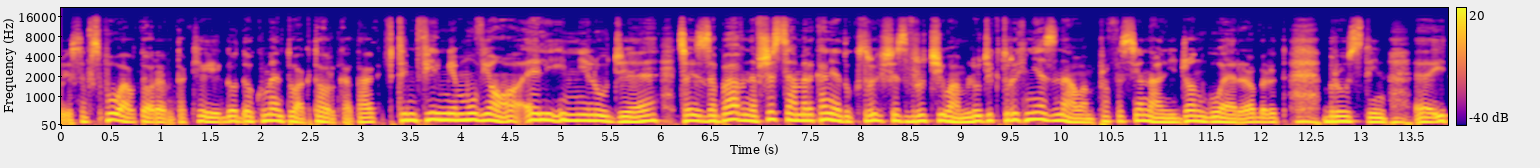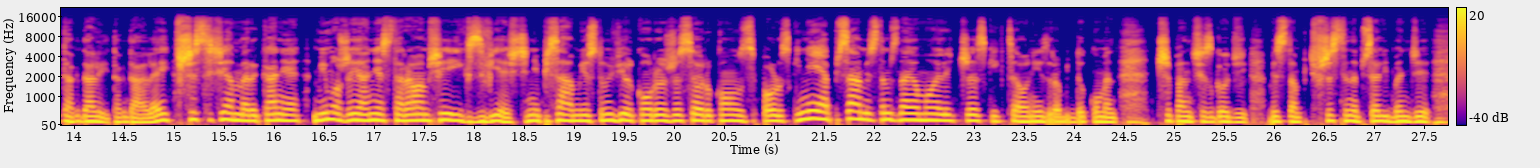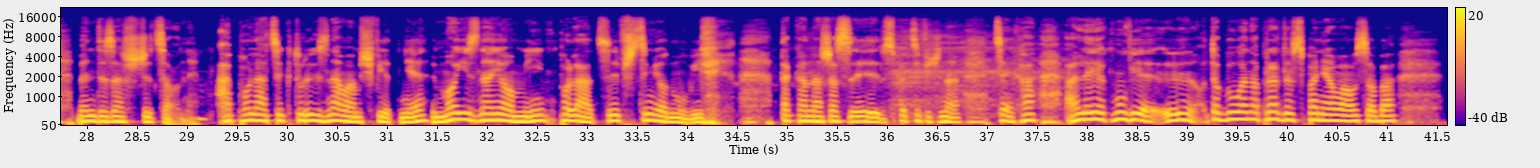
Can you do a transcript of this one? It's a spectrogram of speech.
jestem współautorem takiego dokumentu aktorka, tak? W tym filmie mówią o Eli inni ludzie, co jest zabawne. Wszyscy Amerykanie, do których się zwróciłam, ludzie, których nie znałam, profesjonalni, John Guer, Robert Brustin e, i tak dalej, i tak dalej. Wszyscy ci Amerykanie, mimo że ja nie starałam się ich zwieść. Nie pisałam, jestem wielką reżyserką z Polski. Nie, ja pisałam, jestem znajomą Eli Czeski, chcę o niej zrobić dokument. Czy pan się zgodzi wystąpić? Wszyscy napisali, będzie, będę zaszczycony. A Polacy, których znałam świetnie, moi znajomi Polacy, wszyscy mi odmówili. Taka nasza specyficzna cecha, ale jak mówię, y, to była naprawdę wspaniała osoba.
